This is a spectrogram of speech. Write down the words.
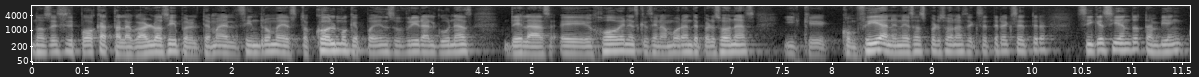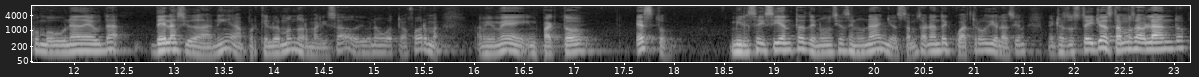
no sé si puedo catalogarlo así, pero el tema del síndrome de Estocolmo que pueden sufrir algunas de las eh, jóvenes que se enamoran de personas y que confían en esas personas, etcétera, etcétera, sigue siendo también como una deuda de la ciudadanía, porque lo hemos normalizado de una u otra forma. A mí me impactó esto, 1.600 denuncias en un año, estamos hablando de cuatro violaciones, mientras usted y yo estamos hablando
